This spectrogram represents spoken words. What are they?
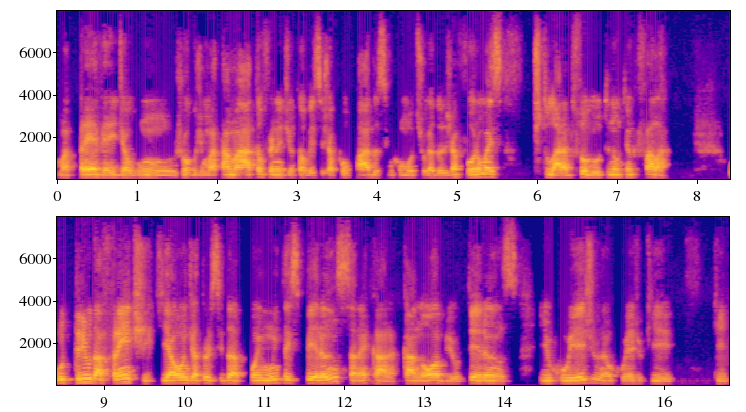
uma prévia aí de algum jogo de mata-mata, o Fernandinho talvez seja poupado, assim como outros jogadores já foram, mas titular absoluto, não tenho o que falar. O trio da frente, que é onde a torcida põe muita esperança, né, cara? Canóbio, Terans e o Coelho, né? O Coelho que, que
